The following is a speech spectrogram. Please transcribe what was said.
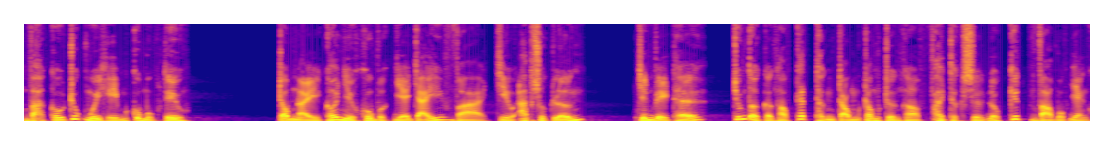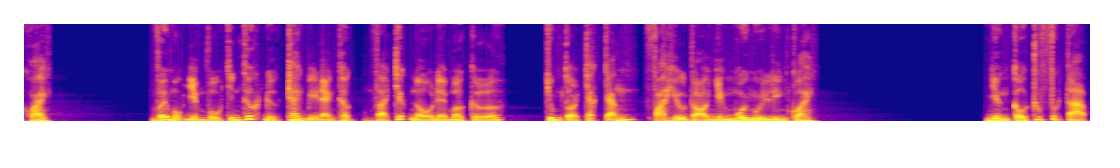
và cấu trúc nguy hiểm của mục tiêu. Trong này có nhiều khu vực dễ cháy và chịu áp suất lớn. Chính vì thế, chúng tôi cần học cách thận trọng trong trường hợp phải thực sự đột kích vào một dạng khoan. Với một nhiệm vụ chính thức được trang bị đạn thật và chất nổ để mở cửa, chúng tôi chắc chắn phải hiểu rõ những mối nguy liên quan. Nhưng cấu trúc phức tạp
